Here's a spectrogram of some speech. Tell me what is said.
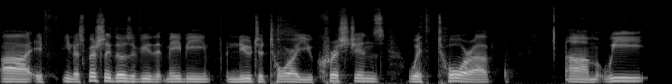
Uh, if you know, especially those of you that may be new to Torah, you Christians with Torah, um, we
